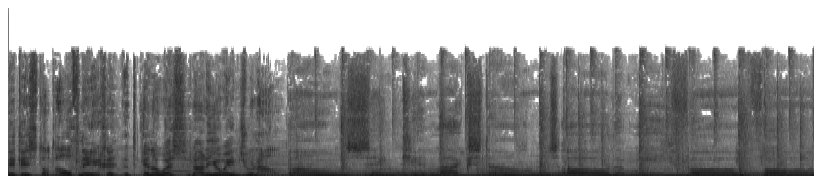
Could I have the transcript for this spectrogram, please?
Dit is tot half negen het NOS Radio 1-journaal. Bones sinking like stones, all that we fall for.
